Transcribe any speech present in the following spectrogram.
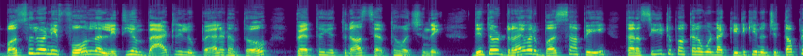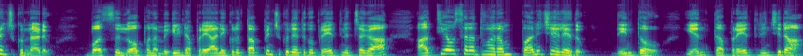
బస్సులోని ఫోన్ల లిథియం బ్యాటరీలు పేలడంతో పెద్ద ఎత్తున శబ్దం వచ్చింది. దీంతో డ్రైవర్ బస్ ఆపి తన సీటు పక్కన ఉన్న కిటికీ నుంచి తప్పించుకున్నాడు. బస్సు లోపల మిగిలిన ప్రయాణికులు తప్పించుకునేందుకు ప్రయత్నించగా అత్యవసర ద్వారం పనిచేయలేదు దీంతో ఎంత ప్రయత్నించినా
